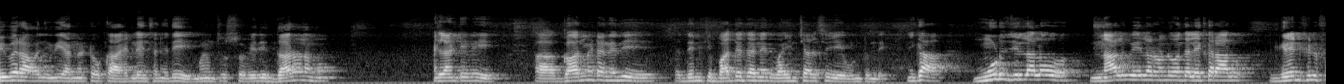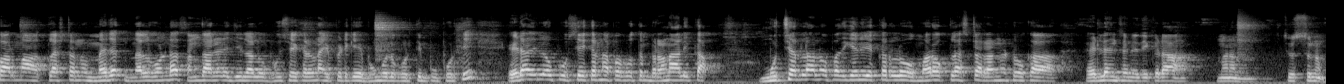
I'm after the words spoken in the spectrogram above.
వివరాలు ఇవి అన్నట్టు ఒక హెడ్లైన్స్ అనేది మనం చూస్తాం ఇది దారుణము. ఇలాంటివి గవర్నమెంట్ అనేది దీనికి బాధ్యత అనేది వహించాల్సి ఉంటుంది. ఇంకా మూడు జిల్లాలో నాలుగు వేల రెండు వందల ఎకరాలు గ్రీన్ఫీల్డ్ ఫార్మా క్లస్టర్ను మెదక్ నల్గొండ సంగారెడ్డి జిల్లాలో భూసేకరణ ఇప్పటికే భూముల గుర్తింపు పూర్తి. ఏడాదిలోపు సేకరణ ప్రభుత్వం ప్రణాళిక. ముచ్చర్లలో పదిహేను ఎకరాల్లో మరో క్లస్టర్ అన్నట్టు ఒక హెడ్లైన్స్ అనేది ఇక్కడ మనం చూస్తున్నాం.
